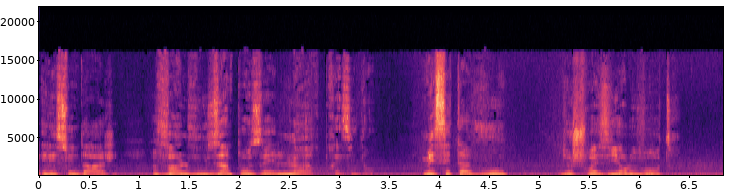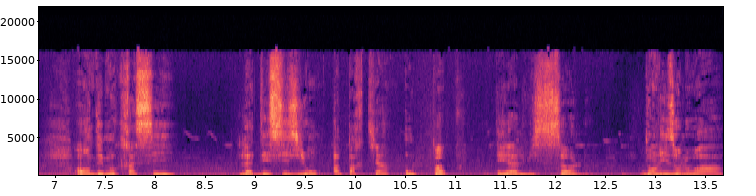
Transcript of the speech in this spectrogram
et les sondages veulent vous imposer leur président. Mais c'est à vous de choisir le vôtre. En démocratie, la décision appartient au peuple et à lui seul. Dans l'isoloir,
